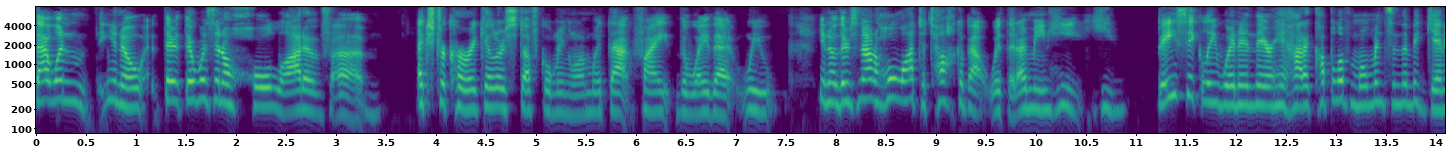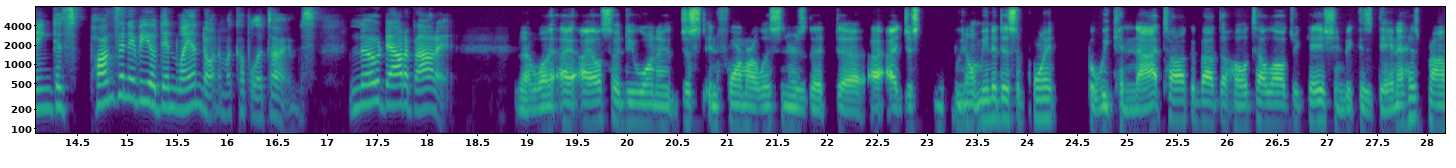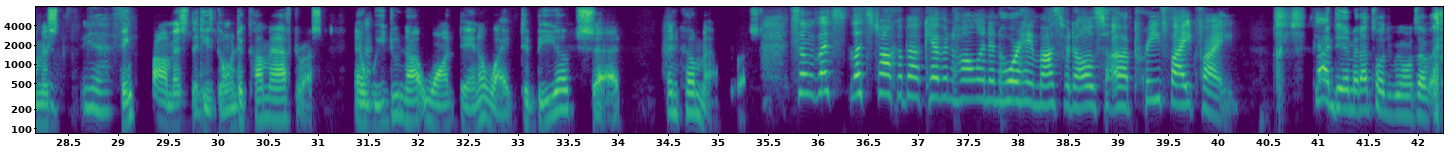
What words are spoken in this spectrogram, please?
That one, you know, there there wasn't a whole lot of um, extracurricular stuff going on with that fight. The way that we, you know, there's not a whole lot to talk about with it. I mean, he he basically went in there. He had a couple of moments in the beginning because Ponzinibbio didn't land on him a couple of times. No doubt about it. Yeah, well, I, I also do want to just inform our listeners that uh, I, I just we don't mean to disappoint, but we cannot talk about the hotel altercation because Dana has promised, Yes. Pink promised that he's going to come after us, and we do not want Dana White to be upset and come after us. So let's let's talk about Kevin Holland and Jorge Masvidal's uh, pre-fight fight. God damn it! I told you we won't talk.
